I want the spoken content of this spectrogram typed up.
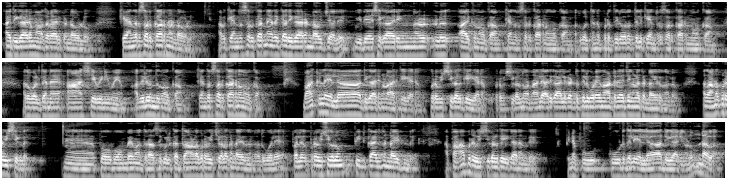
അധികാരം മാത്രമേ ആർക്കുണ്ടാവുള്ളൂ. കേന്ദ്ര സർക്കാരിനുണ്ടാവുള്ളൂ. അപ്പോൾ കേന്ദ്ര സർക്കാരിന് ഏതൊക്കെ അധികാരം ഉണ്ടാവും വെച്ചാൽ വിദേശകാര്യങ്ങളിൽ ആർക്ക് നോക്കാം? കേന്ദ്ര സർക്കാരിന് നോക്കാം. അതുപോലെ തന്നെ പ്രതിരോധത്തിൽ കേന്ദ്ര സർക്കാരിന് നോക്കാം. അതുപോലെ തന്നെ ആശയവിനിമയം. അതിലും എന്ത് നോക്കാം? കേന്ദ്ര സർക്കാരിനെ നോക്കാം. ബാക്കിയുള്ള എല്ലാ അധികാരങ്ങളും ആർക്ക് കൈകാരം പ്രവിശ്യകൾക്ക് കൈകാരം പ്രവിശ്യകൾ എന്ന് പറഞ്ഞാൽ ആ ഒരു കാലഘട്ടത്തിൽ കുറേ നാട്ടുരാജ്യങ്ങളൊക്കെ ഉണ്ടായിരുന്നല്ലോ. അതാണ് പ്രവിശ്യകൾ ഇപ്പോൾ ബോംബെ മദ്രാസ് കൊൽക്കത്ത എന്നുള്ള പ്രവിശ്യകളൊക്കെ ഉണ്ടായിരുന്നുണ്ട്. അതുപോലെ പല പ്രവിശ്യകളും പിൽക്കാലത്ത് ഉണ്ടായിട്ടുണ്ട്. അപ്പോൾ ആ പ്രവിശ്യകൾക്ക് കൈകാര്യം എന്ത്? പിന്നെ കൂടുതൽ എല്ലാ അധികാരങ്ങളും ഉണ്ടാവുക.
